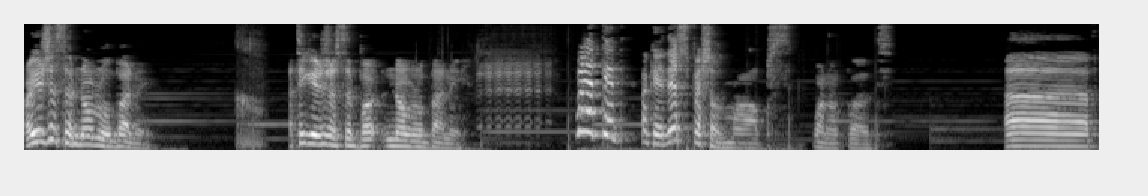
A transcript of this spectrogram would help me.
Are you just a normal bunny? I think you're just a bu normal bunny. What did- Okay, there's special mobs, one of those. Uh,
